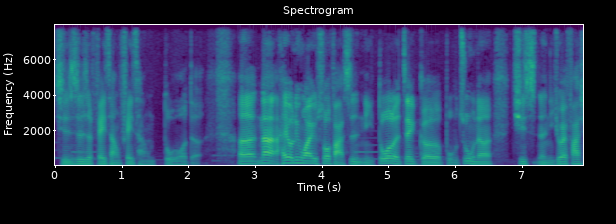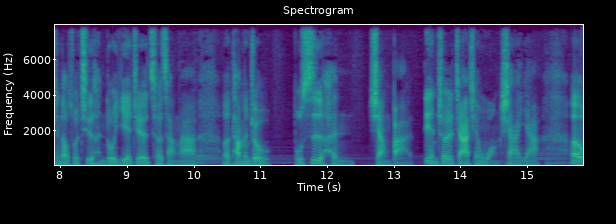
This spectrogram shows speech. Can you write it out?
其实这是非常非常多的。呃，那还有另外一个说法是，你多了这个补助呢，其实呢，你就会发现到说，其实很多业界的车厂啊，呃，他们就不是很。想把电车的价钱往下压，呃，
